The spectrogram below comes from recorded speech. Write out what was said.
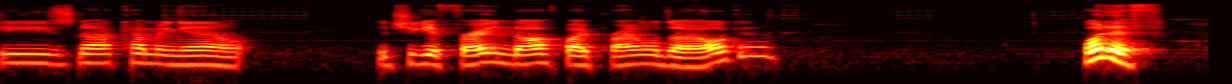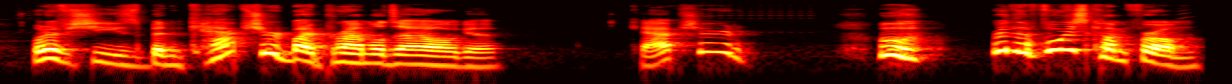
She's not coming out. Did she get frightened off by Primal Dialga? What if, what if she's been captured by Primal Dialga? Captured? Oh, where'd that voice come from?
